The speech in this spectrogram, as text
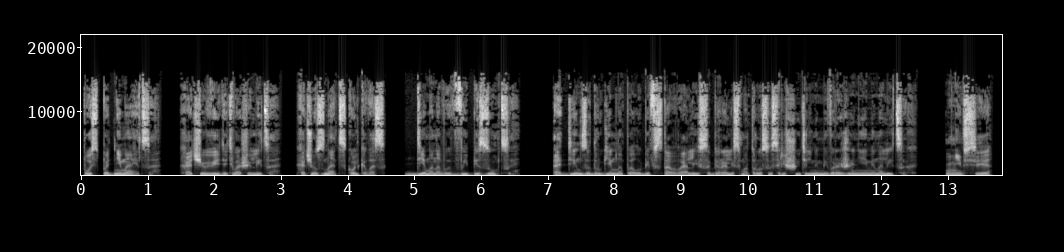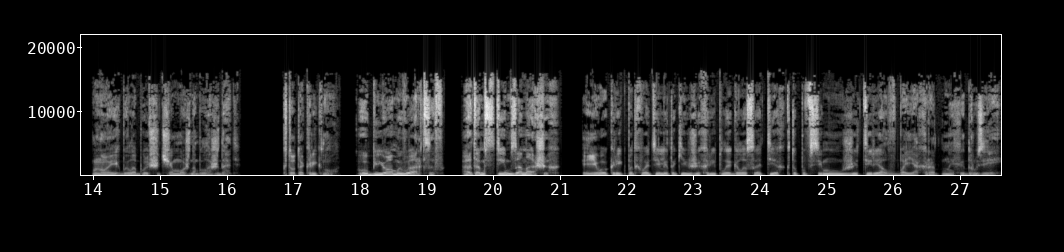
Пусть поднимается. Хочу видеть ваши лица. Хочу знать, сколько вас. Демоновы вы безумцы. Один за другим на палубе вставали и собирались матросы с решительными выражениями на лицах. Не все, но их было больше, чем можно было ждать. Кто-то крикнул «Убьем иварцев! Отомстим за наших!» Его крик подхватили такие же хриплые голоса тех, кто по всему уже терял в боях родных и друзей.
